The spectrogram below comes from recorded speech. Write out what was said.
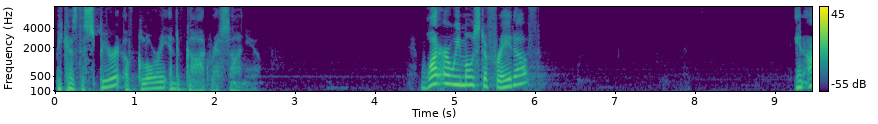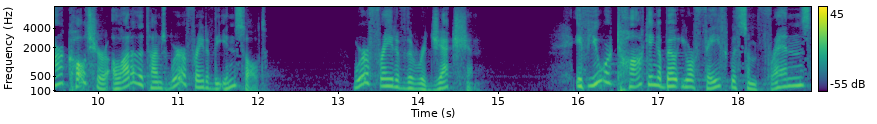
because the Spirit of glory and of God rests on you. What are we most afraid of? In our culture, a lot of the times we're afraid of the insult. We're afraid of the rejection. If you were talking about your faith with some friends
